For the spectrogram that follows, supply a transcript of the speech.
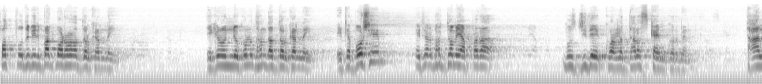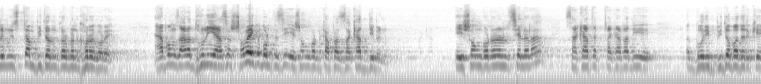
পথ পদবীর বাক বড়ানোর দরকার নেই। এখানে অন্য কোনো ধান্দার দরকার নেই। এটা বসে, এটার মাধ্যমে আপনারা মসজিদে কোরআনের ধারাস কায়েম করবেন। তালিমুল ইসলাম বিতরণ করবেন ঘরে ঘরে। এবং যারা ধনী আছে, সবাইকে বলতেছি, এই সংগঠনকে আপনারা জাকাত দিবেন। এই সংগঠনের ছেলেরা জাকাতের টাকাটা দিয়ে গরিব বিধবাদেরকে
